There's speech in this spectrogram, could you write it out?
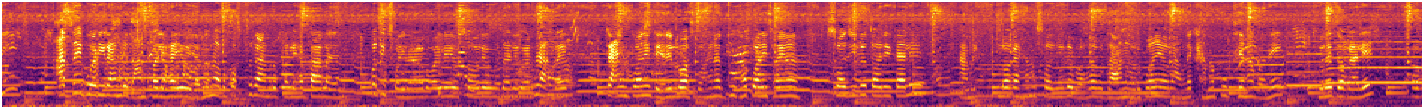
नि। अझै बढी राम्रो धान फलिखायो हेर्नु न अब कस्तो राम्रो फलिखा पाला हेर्नु। कति छोइरह अब अहिले यो सौर्य ऊर्जाले गर्दा हामीलाई टाइम पनि धेरै लस भएन दुःख पनि छैन। सजिलो तरिकाले हामी लगाइखानु सजिलो भएर अब धानहरू पनि अब हामीलाई खान पुग्थेन भने थोरै जग्गाले अब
